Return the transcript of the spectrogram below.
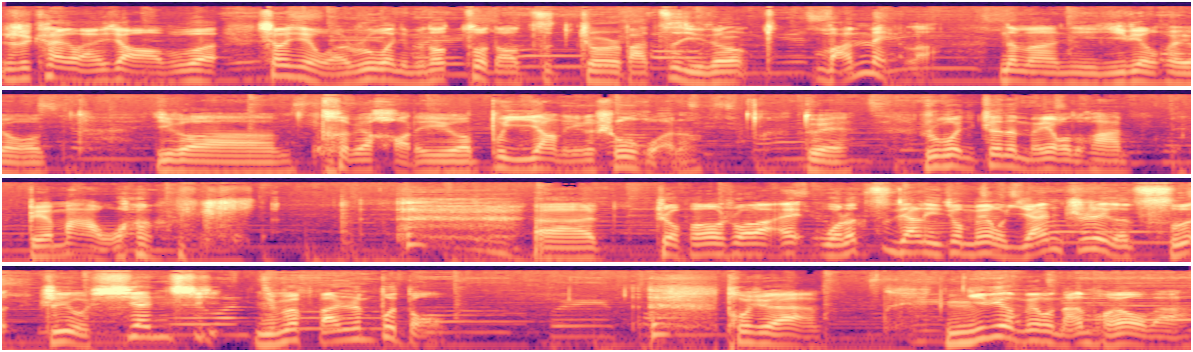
是开个玩笑啊。不过相信我，如果你们都做到自，就是把自己都完美了，那么你一定会有一个特别好的一个不一样的一个生活的。对。如果你真的没有的话，别骂我。呃，这朋友说了，哎，我的字典里就没有颜值这个词，只有仙气。你们凡人不懂。同学，你一定没有男朋友吧？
